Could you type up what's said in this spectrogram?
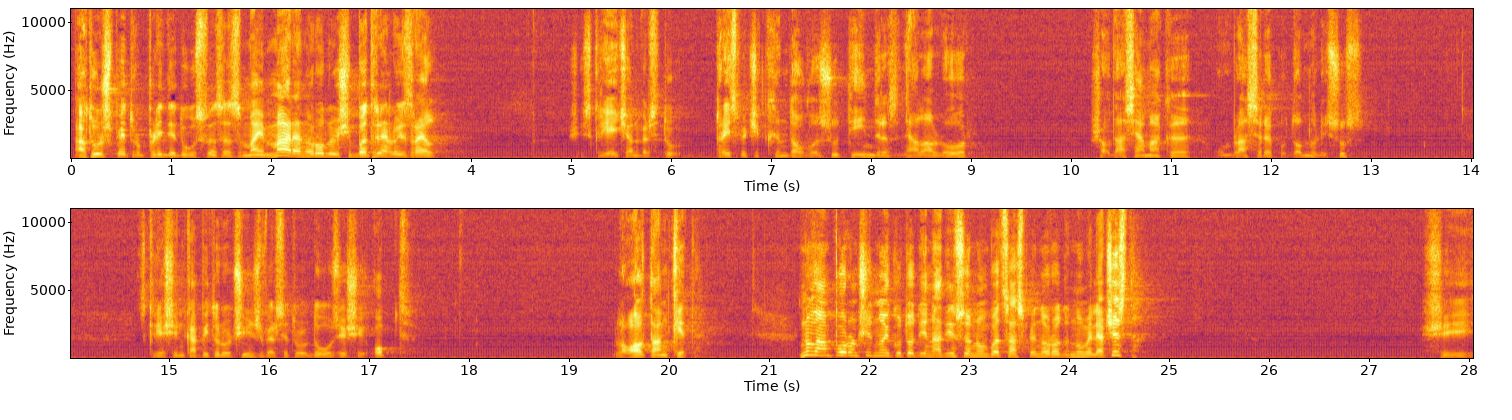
Atunci Petru, plin de Duhul Sfânt, să mai mare în rodul și bătrânea lui Israel. Și scrie aici în versetul 13, când au văzut ei îndrăzneala lor și-au dat seama că umblaseră cu Domnul Isus. Scrie și în capitolul 5, versetul 28, la o altă anchetă. Nu v-am poruncit noi cu tot din adin să nu învățați pe norod numele acesta? Și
